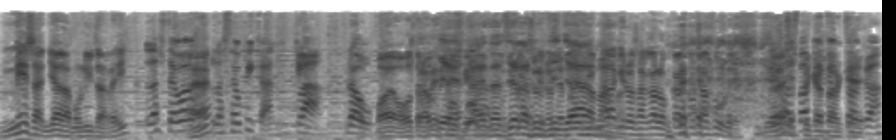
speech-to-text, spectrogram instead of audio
més enllà de Molins de Rei. L'esteu Eh? l'esteu picant, clar. Prou. Bueno, otra vez. Atenció que ha Que no sortit se ja puede decir mama. nada que no saca los cascos azules. Ja he explicat el toca.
